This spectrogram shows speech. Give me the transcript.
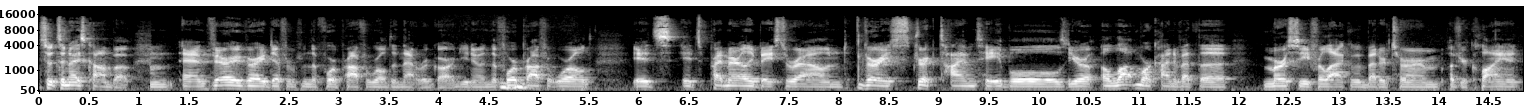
So it's a nice combo um, and very, very different from the for profit world in that regard. You know, in the for profit world, it's it's primarily based around very strict timetables. You're a lot more kind of at the mercy, for lack of a better term, of your client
